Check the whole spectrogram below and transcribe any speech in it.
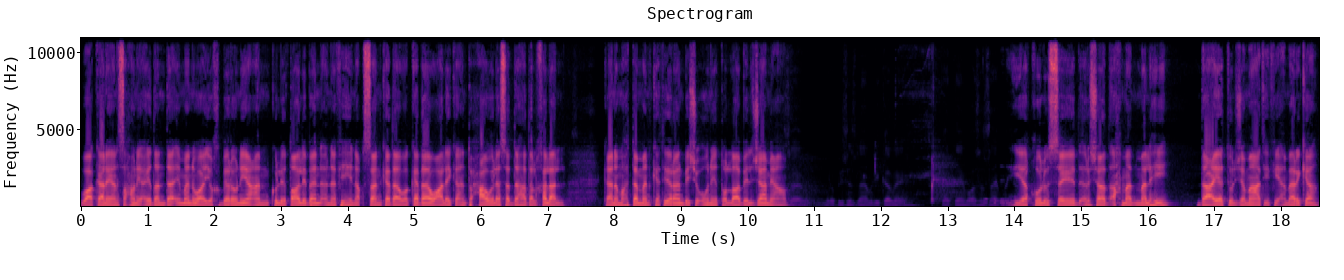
وكان ينصحني أيضا دائما ويخبرني عن كل طالب أن فيه نقصا كذا وكذا وعليك أن تحاول سد هذا الخلل. كان مهتما كثيرا بشؤون طلاب الجامعة. يقول السيد إرشاد أحمد ملهي داعية الجماعة في أمريكا.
